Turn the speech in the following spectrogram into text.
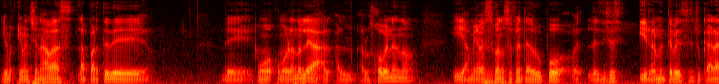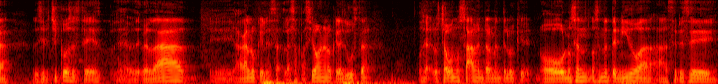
que, mencionabas la parte de, de como, como hablándole a, a, los jóvenes, ¿no? Y a mí a veces cuando estoy frente al grupo les dices y realmente ves en su cara decir, chicos, este, de verdad, eh, hagan lo que les, les apasiona, lo que les gusta o sea, los chavos no saben realmente lo que, o no se han, no se han detenido a, hacer ese,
